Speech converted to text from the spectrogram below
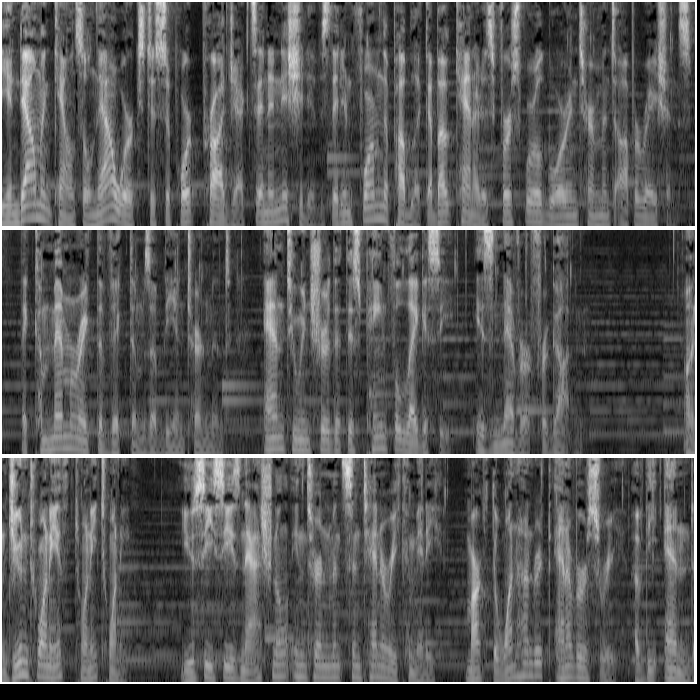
The Endowment Council now works to support projects and initiatives that inform the public about Canada's First World War internment operations, that commemorate the victims of the internment, and to ensure that this painful legacy is never forgotten. On June 20th, 2020, UCC's National Internment Centenary Committee marked the 100th anniversary of the end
